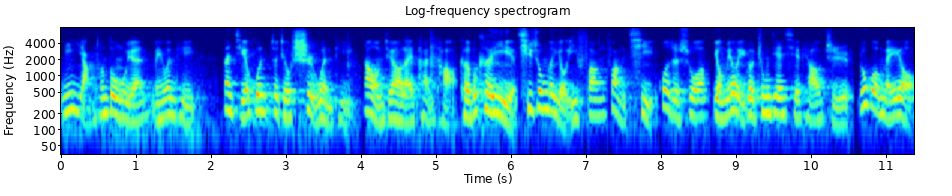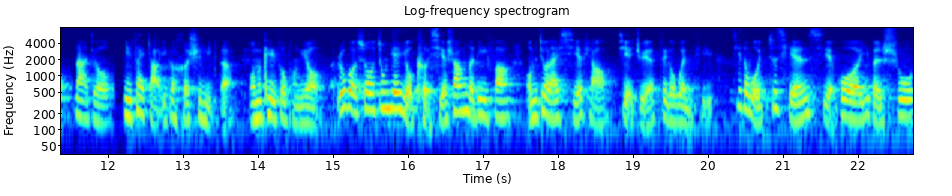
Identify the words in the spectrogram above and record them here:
你养成动物园没问题。但结婚这就是问题，那我们就要来探讨，可不可以其中的有一方放弃，或者说有没有一个中间协调值？如果没有，那就你再找一个合适你的，我们可以做朋友。如果说中间有可协商的地方，我们就来协调解决这个问题。记得我之前写过一本书，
